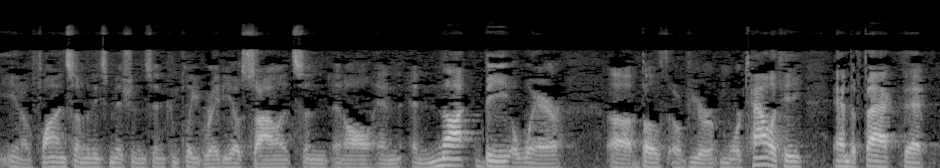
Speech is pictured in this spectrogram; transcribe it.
you know find some of these missions in complete radio silence and, and all, and and not be aware uh, both of your mortality and the fact that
